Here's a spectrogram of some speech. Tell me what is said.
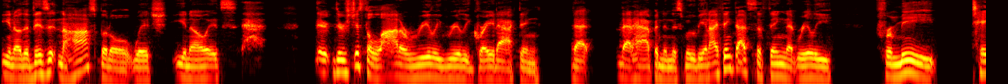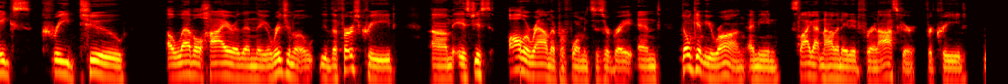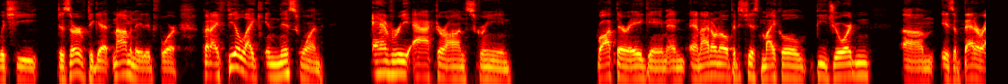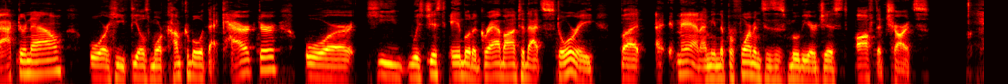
you know, the visit in the hospital, which, you know, it's, there, there's just a lot of really, really great acting that, that happened in this movie. And I think that's the thing that really, for me, takes Creed 2 a level higher than the original, the first Creed, um, is just all around the performances are great. And don't get me wrong. I mean, Sly got nominated for an Oscar for Creed, which he deserved to get nominated for. But I feel like in this one, every actor on screen brought their A game. And, and I don't know if it's just Michael B. Jordan, um, is a better actor now, or he feels more comfortable with that character, or he was just able to grab onto that story. But uh, man, I mean, the performances in this movie are just off the charts.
